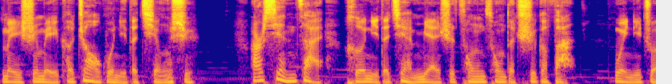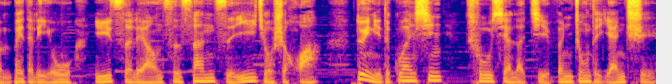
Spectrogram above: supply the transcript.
每时每刻照顾你的情绪。而现在和你的见面是匆匆的吃个饭，为你准备的礼物一次两次三次依旧是花，对你的关心出现了几分钟的延迟。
